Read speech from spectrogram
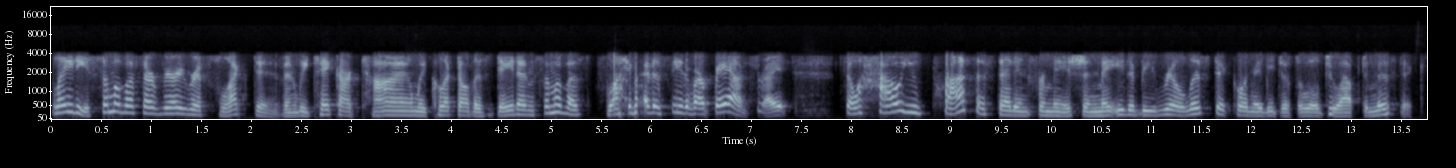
ladies, some of us are very reflective, and we take our time, we collect all this data, and some of us fly by the seat of our pants, right? So, how you process that information may either be realistic or maybe just a little too optimistic.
